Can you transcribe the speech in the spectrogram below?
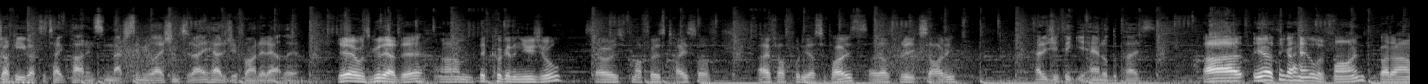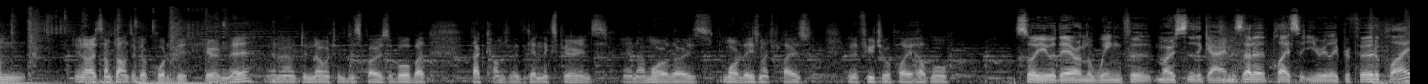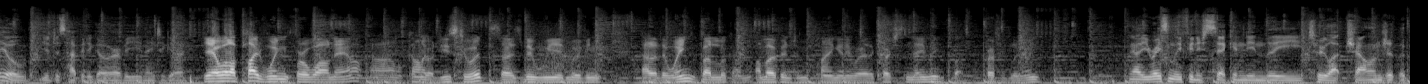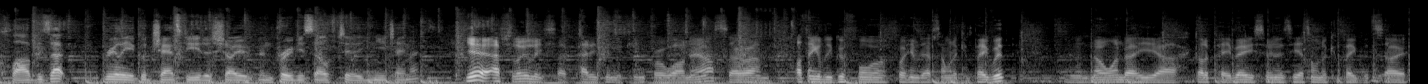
Jockey, you got to take part in some match simulation today. How did you find it out there? Yeah, it was good out there. Um, a bit quicker than usual, so it was my first taste of AFL footy, I suppose. So that was pretty exciting. How did you think you handled the pace? Uh, yeah, I think I handled it fine, but um, you know, sometimes I got caught a bit here and there, and I didn't know when to dispose the ball. But that comes with getting experience, and uh, more of those, more of these match players in the future will probably help more. Saw you were there on the wing for most of the game. Is that a place that you really prefer to play, or you're just happy to go wherever you need to go? Yeah, well, I played wing for a while now. Um, I kind of got used to it, so it's a bit weird moving out of the wing. But look, I'm, I'm open to playing anywhere the coaches need me, but preferably wing. Now, you recently finished second in the two-lap challenge at the club. Is that really a good chance for you to show and prove yourself to your new teammates? Yeah, absolutely. So Paddy's been the king for a while now, so um, I think it'll be good for, for him to have someone to compete with. And no wonder he uh, got a PB as soon as he had someone to compete with. So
